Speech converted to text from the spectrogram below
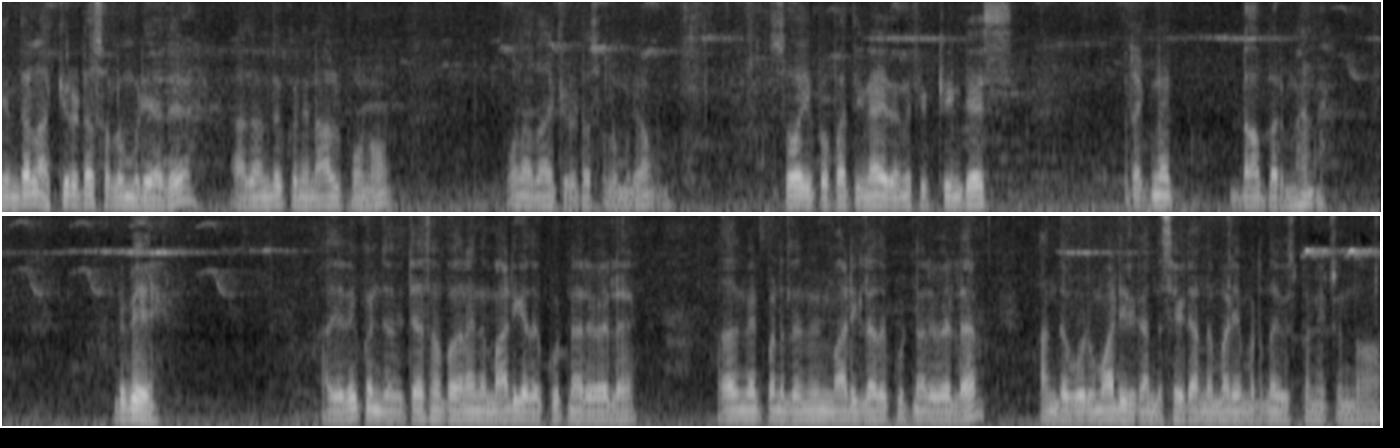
இருந்தாலும் அக்யூரேட்டாக சொல்ல முடியாது. அது வந்து கொஞ்சம் நாள் போகணும் போனால் தான் அக்யூரேட்டாக சொல்ல முடியும். ஸோ இப்போ பார்த்தீங்கன்னா இது வந்து fifteen days pregnant Doberman baby அது எது கொஞ்சம் வித்தியாசமாக பார்த்தோன்னா இந்த மாடிக்கு அதை கூட்டினாரவே இல்லை. அதாவது மேட் மாடிக்கெலாம் அதை கூட்டினாரவே இல்லை. அந்த ஒரு மாடி இருக்குது அந்த சைடு அந்த மாடியை மட்டும்தான் யூஸ் பண்ணிகிட்ருந்தோம்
